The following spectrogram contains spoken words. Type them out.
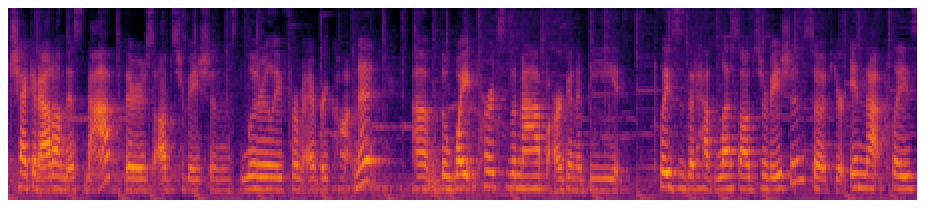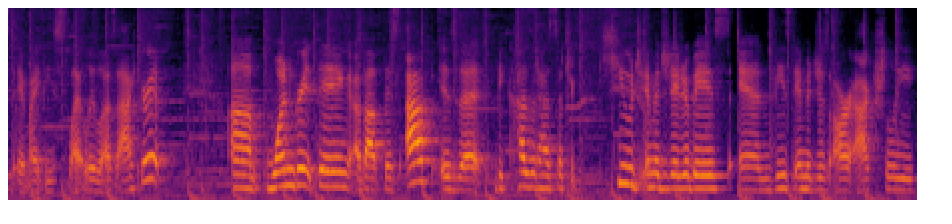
check it out on this map. There's observations literally from every continent. Um, the white parts of the map are gonna be places that have less observations. So if you're in that place, it might be slightly less accurate. Um, one great thing about this app is that because it has such a huge image database and these images are actually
